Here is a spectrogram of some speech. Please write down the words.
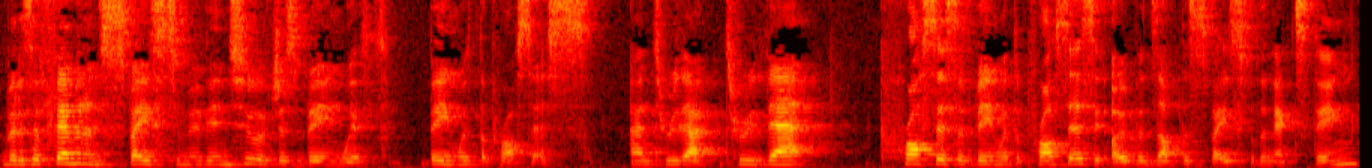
but it's a feminine space to move into of just being with, being with the process, and through that, through that process of being with the process, it opens up the space for the next thing.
